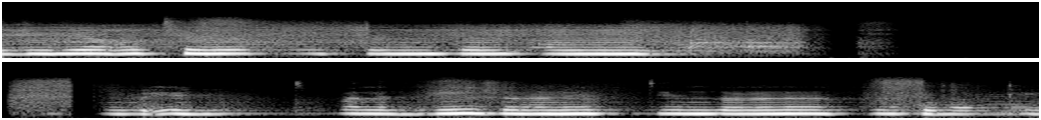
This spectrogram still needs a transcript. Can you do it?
ভিডিও হচ্ছে দুই ধরনের তিন ধরনের হতে পারি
